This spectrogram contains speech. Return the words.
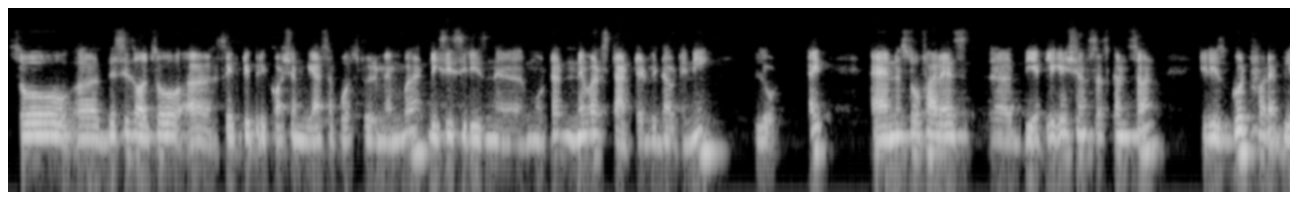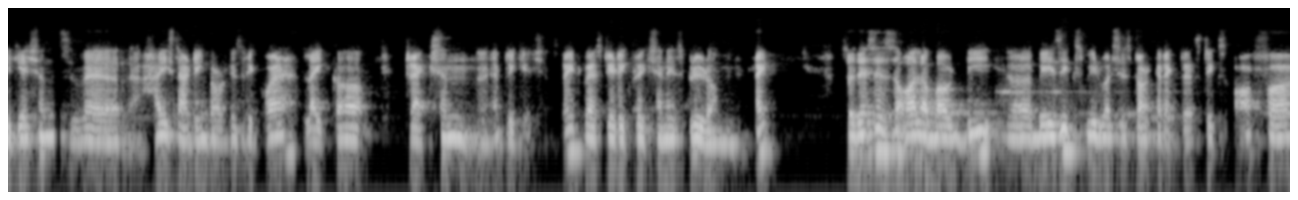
So uh, this is also a safety precaution we are supposed to remember. DC series uh, motor never started without any load. Right? And so far as uh, the applications is concerned, it is good for applications where high starting torque is required, like uh, traction applications, right? Where static friction is predominant, right? So this is all about the uh, basic speed versus torque characteristics of uh,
